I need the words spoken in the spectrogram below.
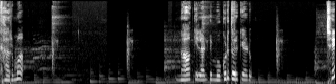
కర్మ. నాకు ఇలాంటి మొగుడు దొరికాడు. ఛే!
